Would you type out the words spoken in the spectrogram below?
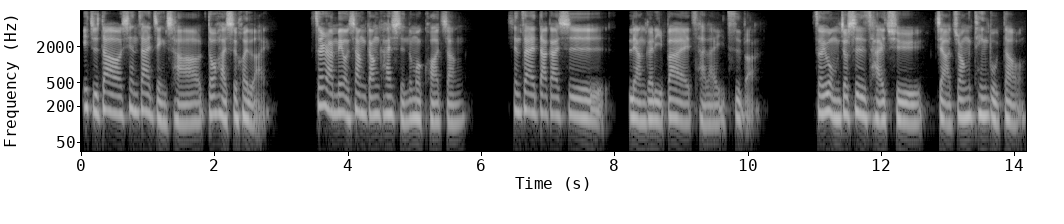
一直到现在，警察都还是会来。虽然没有像刚开始那么夸张，现在大概是两个礼拜才来一次吧，所以我们就是采取假装听不到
